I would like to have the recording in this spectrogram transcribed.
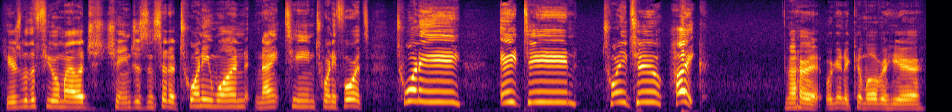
Here's where the fuel mileage changes. Instead of 21, 19, 24, it's 20, 18, 22, hike. All right, we're going to come over here.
